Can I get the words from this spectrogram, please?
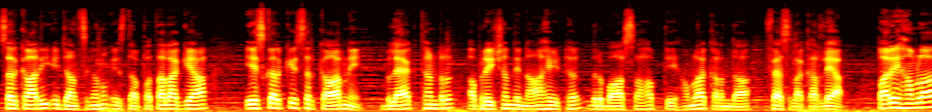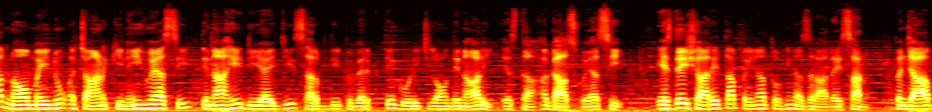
ਸਰਕਾਰੀ ਏਜੰਸੀਆਂ ਨੂੰ ਇਸ ਦਾ ਪਤਾ ਲੱਗ ਗਿਆ ਇਸ ਕਰਕੇ ਸਰਕਾਰ ਨੇ ਬਲੈਕ ਥੰਡਰ ਆਪਰੇਸ਼ਨ ਦੇ ਨਾਂ ਹੇਠ ਦਰਬਾਰ ਸਾਹਿਬ ਤੇ ਹਮਲਾ ਕਰਨ ਦਾ ਫੈਸਲਾ ਕਰ ਲਿਆ। ਪਰ ਇਹ ਹਮਲਾ 9 ਮਈ ਨੂੰ ਅਚਾਨਕ ਹੀ ਨਹੀਂ ਹੋਇਆ ਸੀ ਤੇ ਨਾ ਹੀ ਡੀਆਈਜੀ ਸਰਬਦੀਪ ਵਿਰਕ ਤੇ ਗੋਲੀ ਚਲਾਉਣ ਦੇ ਨਾਲ ਹੀ ਇਸ ਦਾ ਆਗਾਜ਼ ਹੋਇਆ ਸੀ। ਇਸ ਦੇ ਇਸ਼ਾਰੇ ਤਾਂ ਪਹਿਲਾਂ ਤੋਂ ਹੀ ਨਜ਼ਰ ਆ ਰਹੇ ਸਨ। ਪੰਜਾਬ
